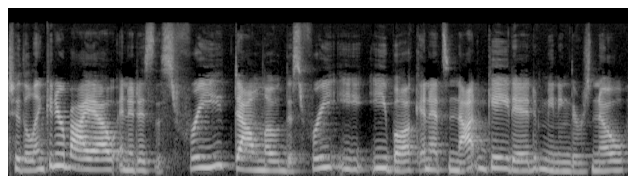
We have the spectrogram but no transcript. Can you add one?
to the link in your bio and it is this free download, this free e ebook, and it's not gated, meaning there's no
